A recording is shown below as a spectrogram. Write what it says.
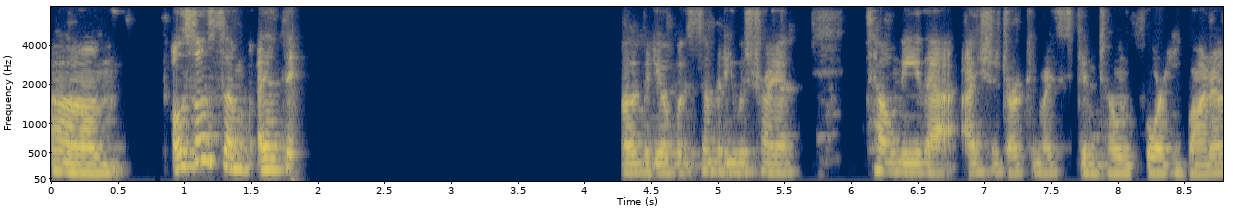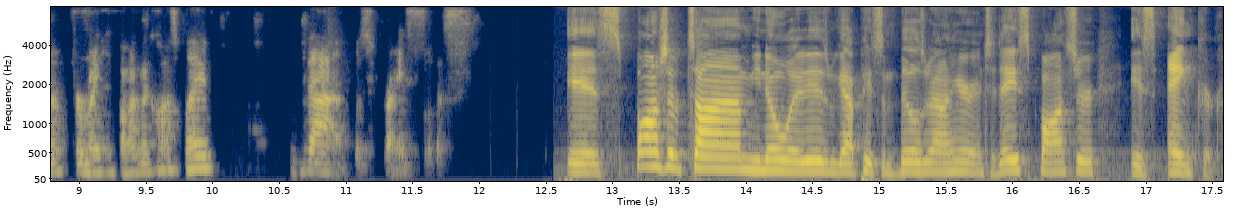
Um, also, some I think on the video, but somebody was trying to tell me that I should darken my skin tone for Hibana for my Hibana cosplay. That was priceless. It's sponsorship time. You know what it is. We got to pay some bills around here. And today's sponsor is Anchor.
